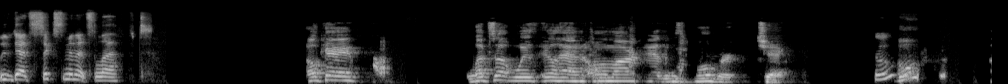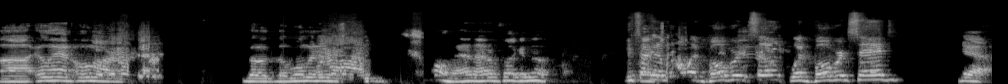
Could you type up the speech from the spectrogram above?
we've got six minutes left. Okay. What's up with Ilhan Omar and this Boebert chick? Who? who? Uh, Ilhan Omar, the the woman who's. Oh man, I don't fucking know. You talking about what Boebert said? What Boebert said? Yeah,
